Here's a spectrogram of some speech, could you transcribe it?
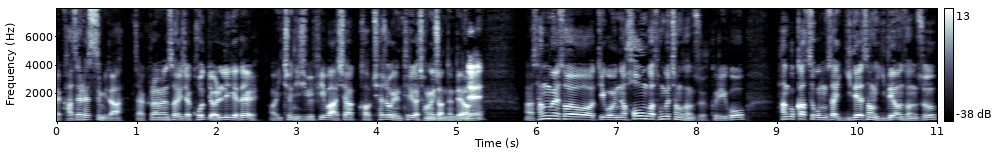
예, 가세를 했습니다. 자 그러면서 이제 곧 열리게 될 2022 FIBA 아시아컵 최종 엔트리가 정해졌는데요. 네. 아, 상무에서 뛰고 있는 허훈과 송교창 선수 그리고 한국가스공사 이대성 이대헌 선수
